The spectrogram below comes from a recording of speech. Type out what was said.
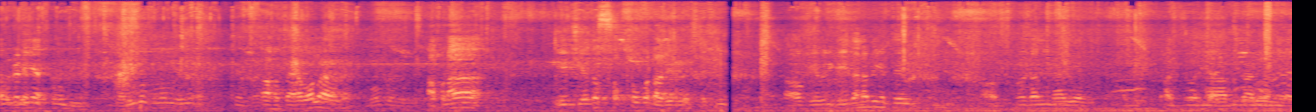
ਸਭ ਐਸ ਹੁੰਦੀ ਹੈ ਗਾੜੀ ਕੋ ਵਾਲਾ ਆਪਣਾ ਏਸ਼ੀਆ ਦਾ ਸਭ ਤੋਂ ਵੱਡਾ ਰੇਲਵੇ ਸਟੇਸ਼ਨ। ਆਹ ਕਈ ਵਾਰੀ ਕਹੀਦਾ ਨਾ ਵੀ ਇੱਥੇ ਗੱਲ ਨਹੀਂ ਆਈ ਅੱਜ ਵਾਰੀ ਆਪ ਹੀ ਗਾੜੀ ਨਹੀਂ ਆਈ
